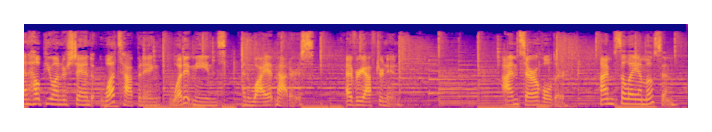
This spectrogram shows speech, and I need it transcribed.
and help you understand what's happening, what it means, and why it matters every afternoon. I'm Sarah Holder. I'm Saleha Mohsin.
